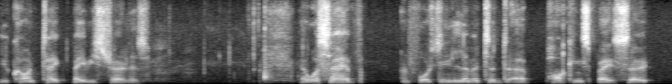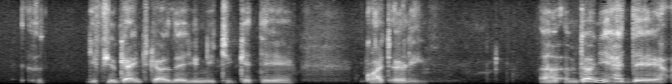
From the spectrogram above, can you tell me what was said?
you can't take baby strollers. They also have, unfortunately, limited uh, parking space, so uh, if you're going to go there, you need to get there quite early. Uh, Umdoni had their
